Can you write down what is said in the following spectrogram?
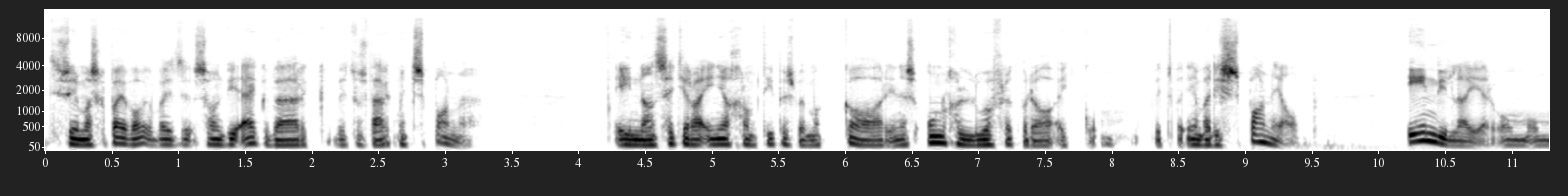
so 'n maatskappy waar so 'n wie ek werk, weet ons werk met spanne en dan sit jy daai enneagram tipes bymekaar en is ongelooflik wat daar uitkom. Weet wat een wat die span help en die leier om om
